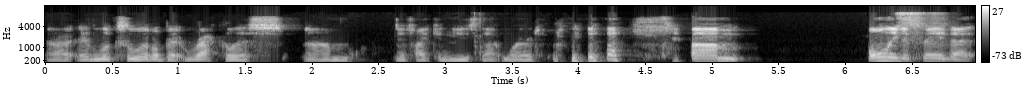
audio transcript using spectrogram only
uh, it looks a little bit reckless, um, if I can use that word. um, only to say that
